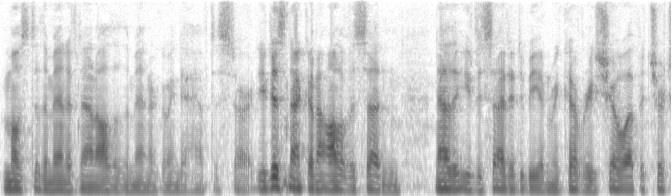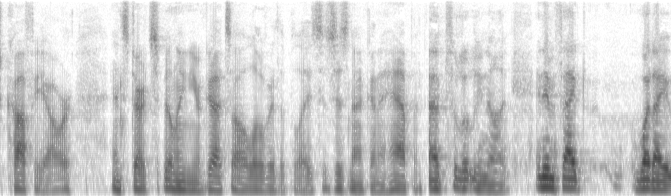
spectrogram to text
most of the men, if not all of the men, are going to have to start. You're just not going to all of a sudden, now that you've decided to be in recovery, show up at church coffee hour and start spilling your guts all over the place. It's just not going to happen. Absolutely not. And in fact, what I,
